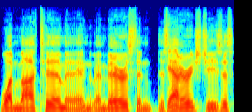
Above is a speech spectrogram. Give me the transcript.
One mocked him and embarrassed and disparaged Jesus.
